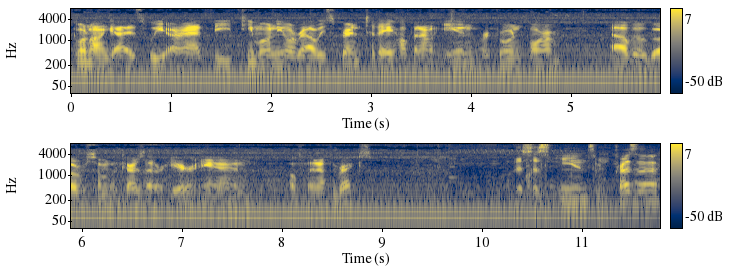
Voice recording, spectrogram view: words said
What's going on guys? We are at the Team O'Neil Rally Sprint today helping out Ian. We're crewing for him. Uh, we'll go over some of the cars that are here and hopefully nothing breaks. This is Ian's Impreza.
